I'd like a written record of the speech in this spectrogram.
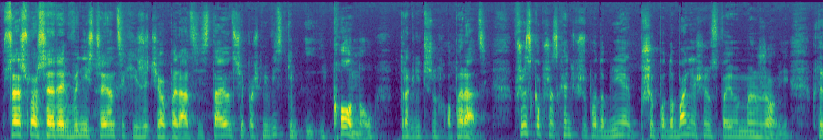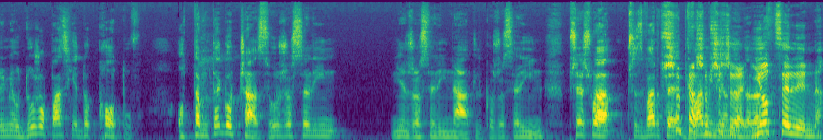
Przeszła szereg wyniszczających jej życie operacji, stając się pośmiewiskiem i ikoną tragicznych operacji. Wszystko przez chęć przypodobania się swojemu mężowi, który miał dużo pasję do kotów. Od tamtego czasu Jocelyn, nie Jocelina, tylko Jocelyn, przeszła przez warte 2 Przepraszam, miliony dolarów. Jocelyna.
